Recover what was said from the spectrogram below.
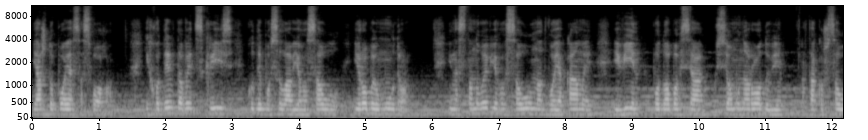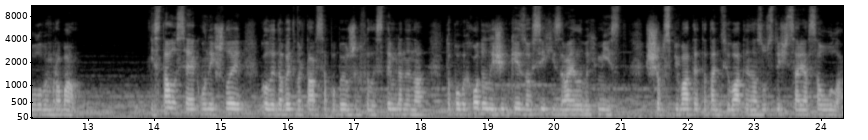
і аж до пояса свого. І ходив Давид скрізь, куди посилав його Саул, і робив мудро. І настановив його Саул над вояками, і він подобався усьому народові, а також Сауловим рабам. І сталося, як вони йшли, коли Давид вертався, побивши филистимлянина, то повиходили жінки зо всіх Ізраїлевих міст, щоб співати та танцювати назустріч царя Саула,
